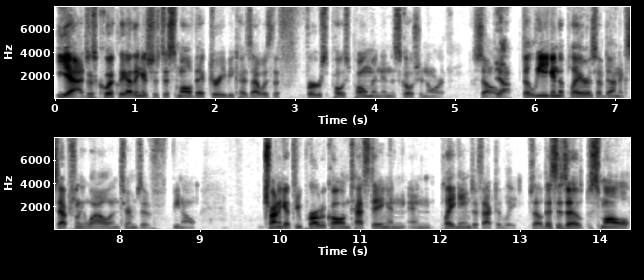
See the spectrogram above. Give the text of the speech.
Yeah, just quickly, I think it's just a small victory because that was the first postponement in the Scotia North. So Yeah. the league and the players have done exceptionally well in terms of, you know, trying to get through protocol and testing and, and play games effectively. So this is a small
